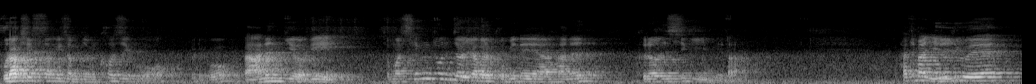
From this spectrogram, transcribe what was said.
불확실성이 점점 커지고 그리고 많은 기업이 정말 생존 전략을 고민해야 하는 그런 시기입니다. 하지만 인류의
